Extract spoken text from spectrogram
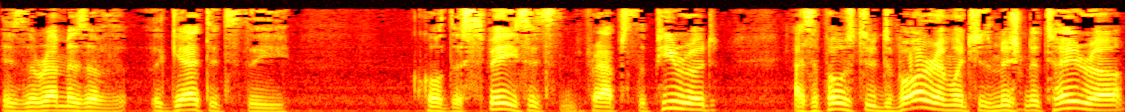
is the remez of the get, it's the, called the space, it's perhaps the period, as opposed to Dvarim, which is Mishnah Torah,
